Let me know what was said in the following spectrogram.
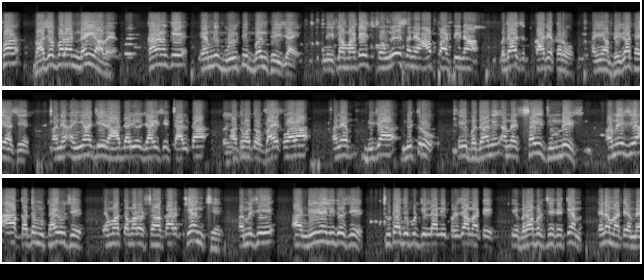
પણ ભાજપવાળા નહીં આવે, કારણ કે એમની બોલતી બંધ થઈ જાય. અને એટલા માટે કોંગ્રેસ અને આપ પાર્ટીના બધા જ કાર્યકરો અહીંયા ભેગા થયા છે. અને અહીંયા જે રાહદારીઓ જાય છે ચાલતા અથવા તો બાઇક વાળા અને બીજા મિત્રો એ બધાની અમે સહી ઝુંબેશ અમે જે આ કદમ ઉઠાવ્યું છે એમાં તમારો સહકાર કેમ છે? અમે જે આ નિર્ણય લીધો છે છોટાઉદેપુર જિલ્લાની પ્રજા માટે એ બરાબર છે કે કેમ? એના માટે અમે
